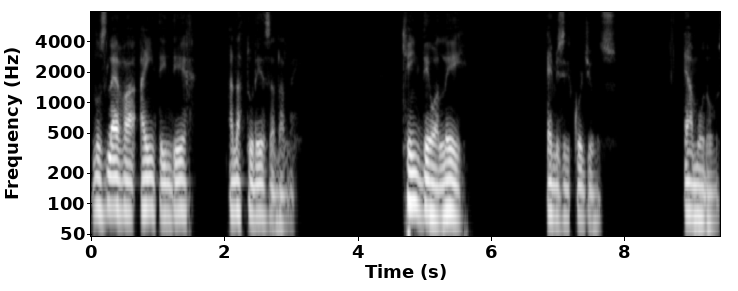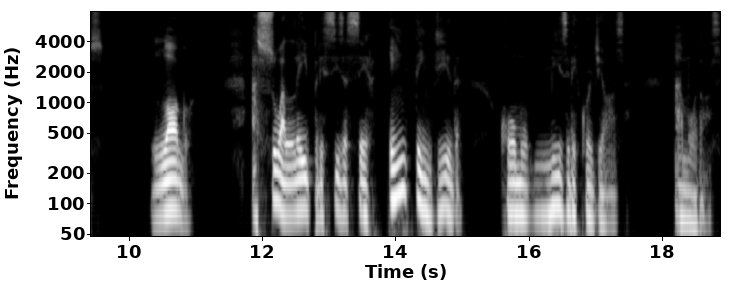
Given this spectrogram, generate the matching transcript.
nos leva a entender a natureza da lei. Quem deu a lei é misericordioso, é amoroso. Logo, a sua lei precisa ser entendida como misericordiosa, amorosa.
